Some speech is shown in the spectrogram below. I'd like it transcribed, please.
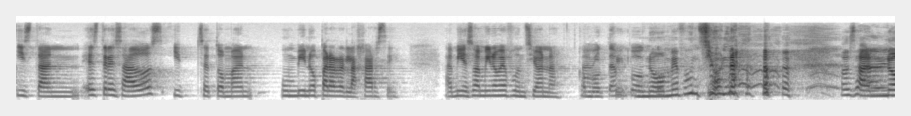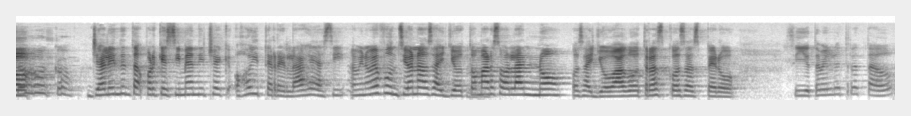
y están estresados y se toman un vino para relajarse. A mí eso a mí no me funciona. Como mí que tampoco. no me funciona. o sea, A mí no. tampoco. Ya lo he intentado porque sí me han dicho que, "Ay, te relaje así." A mí no me funciona, o sea, yo tomar sola no, o sea, yo hago otras cosas, pero Sí, yo también lo he tratado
